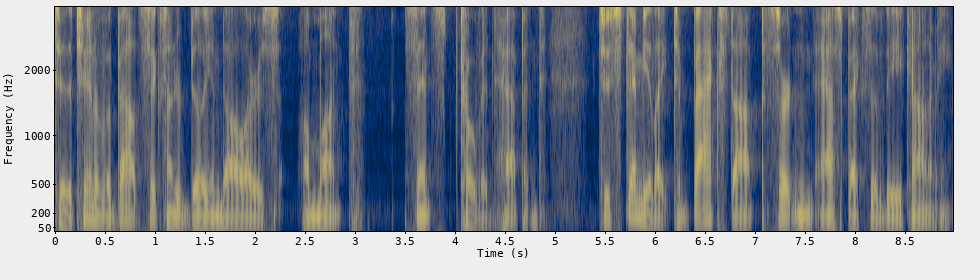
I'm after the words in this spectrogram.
to the tune of about $600 billion a month since COVID happened to stimulate, to backstop certain aspects of the economy.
